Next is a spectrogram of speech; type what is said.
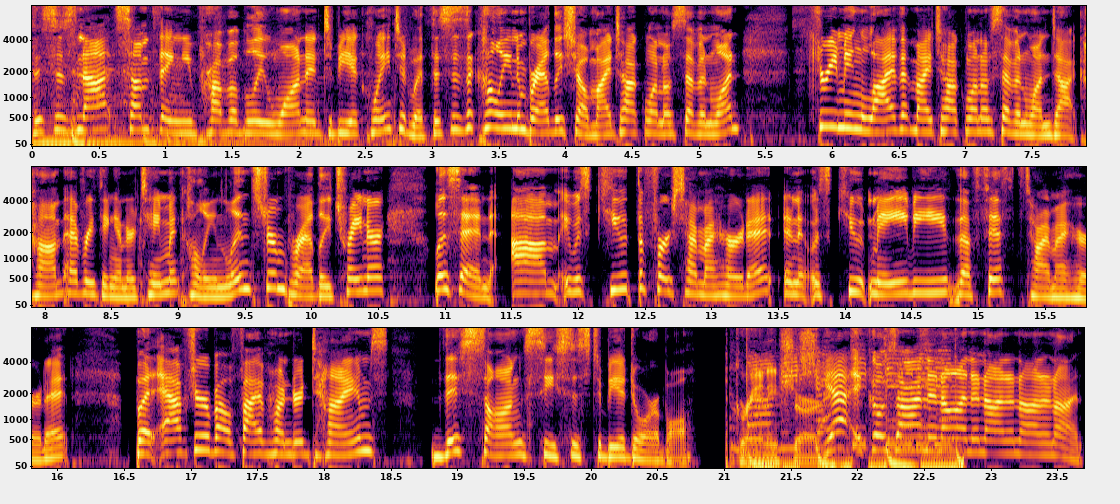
this is not something you probably wanted to be acquainted with. This is the Colleen and Bradley Show, My Talk 1071, streaming live at MyTalk1071.com. Everything Entertainment, Colleen Lindstrom, Bradley Traynor. Listen, um, it was cute the first time I heard it, and it was cute maybe the fifth time I heard it. But after about 500 times, this song ceases to be adorable. Granny Shark. Yeah, it goes on and on and on and on and on.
